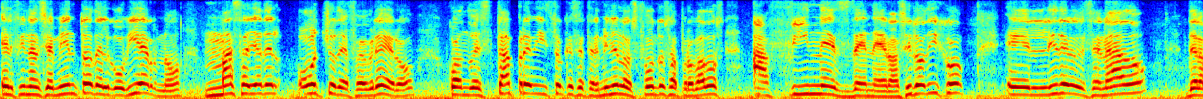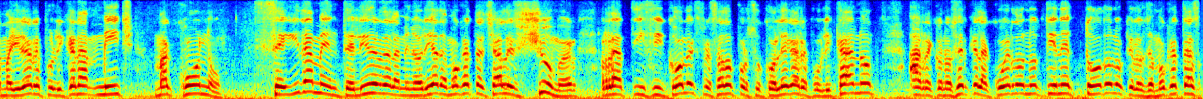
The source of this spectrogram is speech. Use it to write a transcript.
el financiamiento del gobierno más allá del 8 de febrero, cuando está previsto que se terminen los fondos aprobados a fines de enero. Así lo dijo el líder del Senado de la mayoría republicana, Mitch McConnell. Seguidamente, el líder de la minoría demócrata, Charles Schumer, ratificó lo expresado por su colega republicano a reconocer que el acuerdo no tiene todo lo que los demócratas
